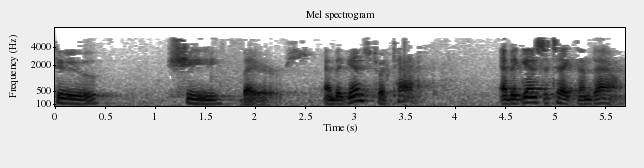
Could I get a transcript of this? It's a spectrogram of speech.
two she bears and begins to attack and begins to take them down.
